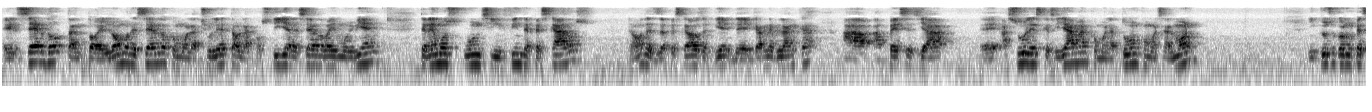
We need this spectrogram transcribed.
el cerdo, tanto el lomo de cerdo como la chuleta o la costilla de cerdo va a ir muy bien. Tenemos un sinfín de pescados, ¿no? desde pescados de, piel, de carne blanca a, a peces ya eh, azules que se llaman, como el atún, como el salmón incluso con un pez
